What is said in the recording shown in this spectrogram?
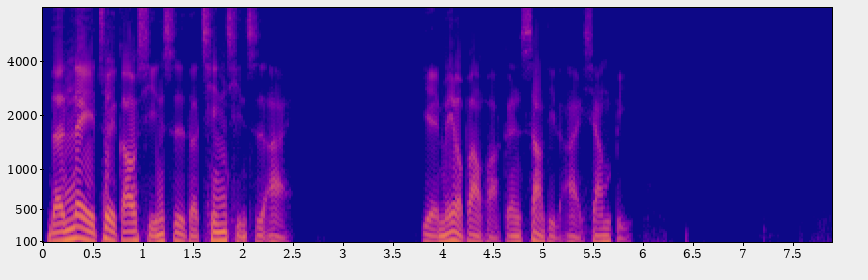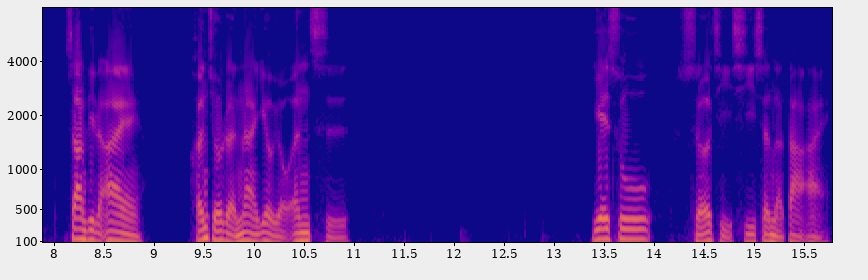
人类最高形式的亲情之爱，也没有办法跟上帝的爱相比。上帝的爱恒久忍耐，又有恩慈。耶稣舍己牺牲的大爱，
